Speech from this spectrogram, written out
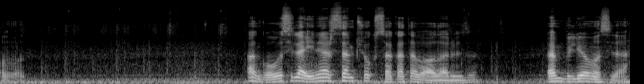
Olmadı. Kanka o silah inersem çok sakata bağlar bizi. Ben biliyorum o silah.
